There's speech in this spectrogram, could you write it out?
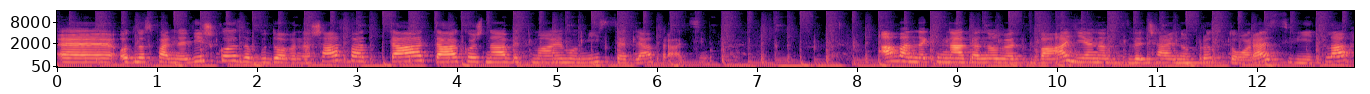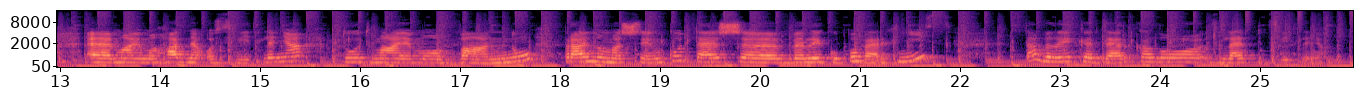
Е, односпальне ліжко, забудована шафа та також навіть маємо місце для праці. А ванна кімната номер 2 є надзвичайно простора, світла. Е, маємо гарне освітлення. Тут маємо ванну, пральну машинку, теж е, велику поверхність та велике дзеркало з led підсвітленням.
